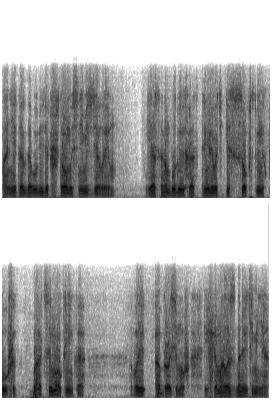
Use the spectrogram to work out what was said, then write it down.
Они тогда увидят, что мы с ними сделаем. Я сам буду их расстреливать из собственных пушек. Бац и мокренько. Вы, Абросимов, еще мало знаете меня».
